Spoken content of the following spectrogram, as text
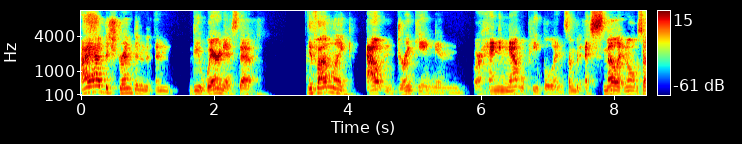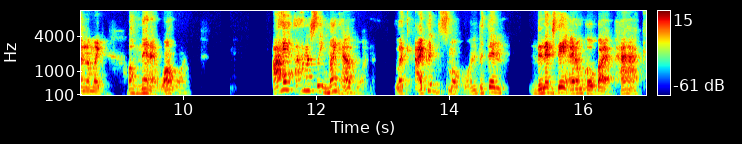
I have the strength and, and the awareness that if I'm like out and drinking and or hanging out with people and somebody I smell it and all of a sudden I'm like, oh man, I want one. I honestly might have one. Like I could smoke one, but then the next day I don't go buy a pack.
